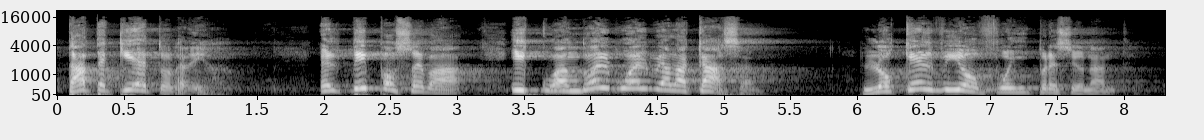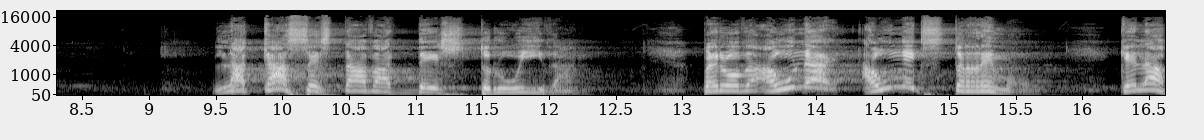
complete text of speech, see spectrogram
Estate quieto, le dijo. El tipo se va y cuando él vuelve a la casa, lo que él vio fue impresionante. La casa estaba destruida, pero a, una, un extremo, que las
